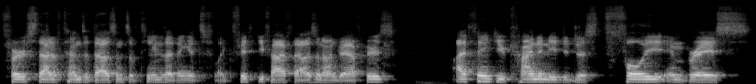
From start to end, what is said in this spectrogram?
first out of tens of thousands of teams. I think it's like 55,000 on drafters. I think you kind of need to just fully embrace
